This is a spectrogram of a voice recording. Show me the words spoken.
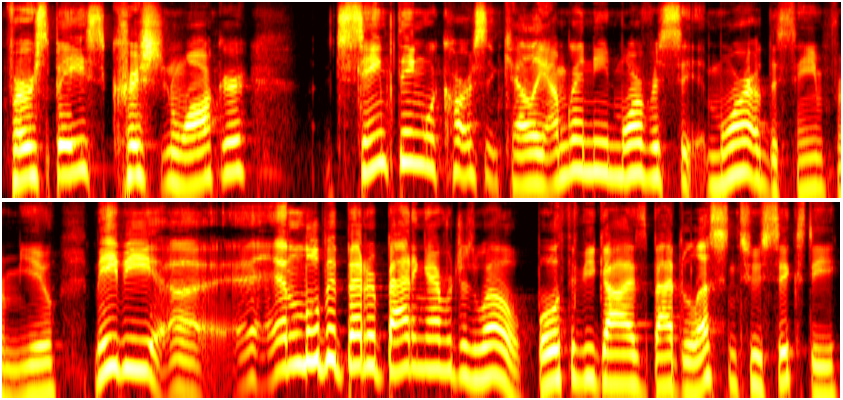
First base, Christian Walker. Same thing with Carson Kelly. I'm going to need more of a more of the same from you. Maybe uh, and a little bit better batting average as well. Both of you guys batted less than 260,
